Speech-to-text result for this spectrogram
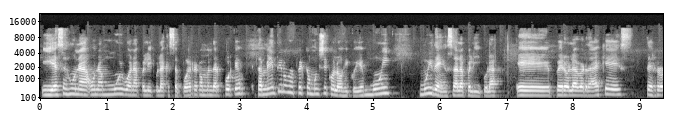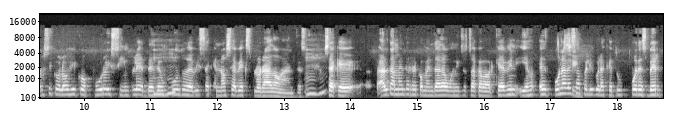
Y esa es una, una muy buena película que se puede recomendar, porque también tiene un aspecto muy psicológico y es muy, muy densa la película, eh, pero la verdad es que es terror psicológico puro y simple desde un punto de vista que no se había explorado antes. Ujú. O sea que altamente recomendada Need to Talk About Kevin y es, es una de Sí. esas películas que tú puedes ver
